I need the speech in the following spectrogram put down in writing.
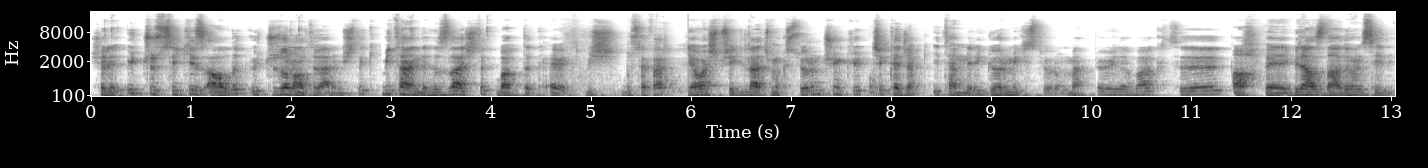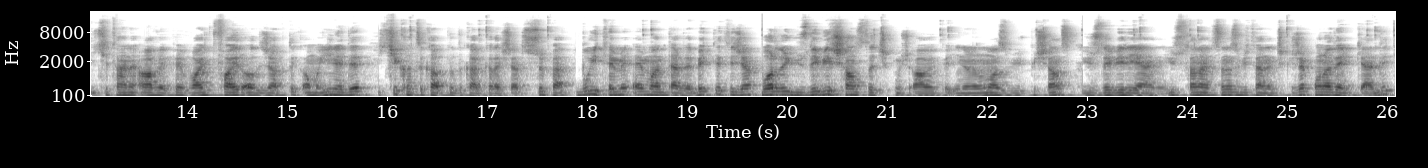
Şöyle 308 aldık, 316 vermiştik. Bir tane de hızlı açtık, battık. Evet, bir, bu sefer yavaş bir şekilde açmak istiyorum. Çünkü çıkacak itemleri görmek istiyorum ben. Böyle baktık. Ah be, biraz daha dönseydi iki tane AWP Wildfire alacaktık ama yine de iki katı katladık arkadaşlar. Süper. Bu itemi envanterde bekleteceğim. Bu arada %1 şansla çıkmış AWP. İnanılmaz büyük bir şans. %1 yani. 100 tane açsanız bir tane çıkacak. Ona denk geldik.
